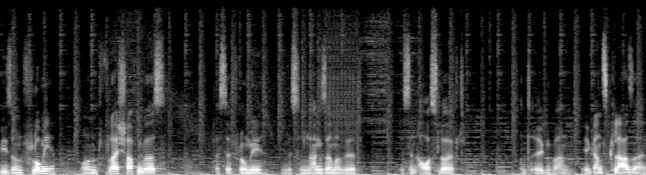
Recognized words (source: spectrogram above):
wie so ein Flummi und vielleicht schaffen wir es, dass der Flummi ein bisschen langsamer wird, ein bisschen ausläuft und irgendwann ihr ganz klar seid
